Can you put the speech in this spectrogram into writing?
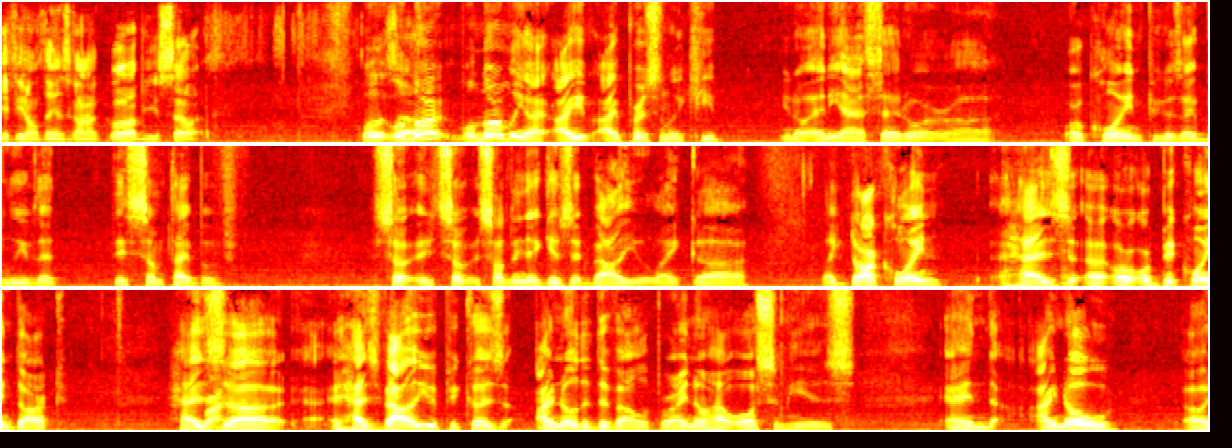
If you don't think it's going to go up, you sell it. Well, well, nor, well. Normally, I, I, I personally keep, you know, any asset or uh, or coin because I believe that there's some type of so it's some, something that gives it value. Like uh, like Dark Coin has uh, or or Bitcoin Dark has Right. uh, it has value because I know the developer. I know how awesome he is, and I know uh,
